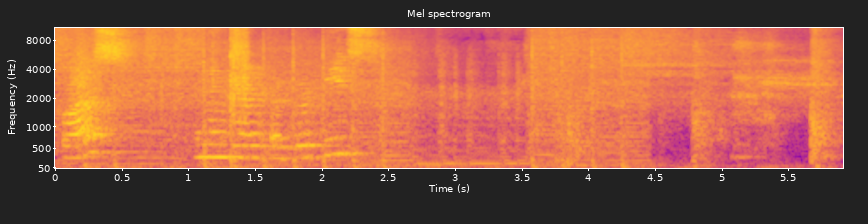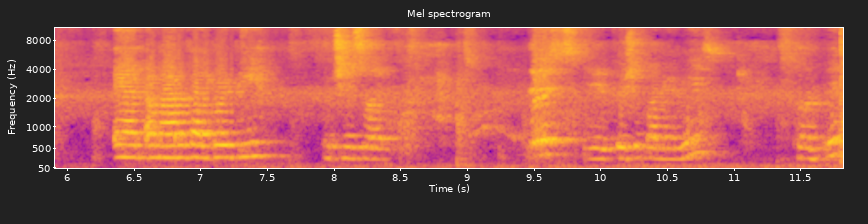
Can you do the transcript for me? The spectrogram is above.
cross, and then there are burpees. And a modified burpee, which is like this. You push up on your knees, come in,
